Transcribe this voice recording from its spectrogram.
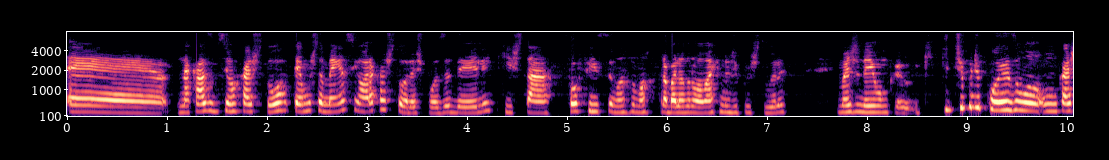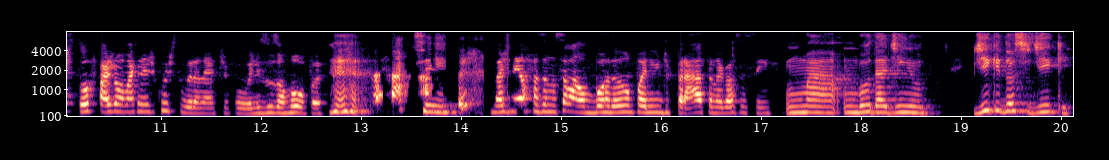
É, Na casa do senhor Castor, temos também a senhora Castor, a esposa dele, que está fofíssima, numa- trabalhando numa máquina de costura. imaginei um, que, que tipo de coisa um, um, castor faz numa máquina de costura, né? Tipo, eles usam roupa. Sim. Imaginei ela fazendo, sei lá, um bordando um paninho de prata, um negócio assim. Uma, um bordadinho Dick Doce Dick.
